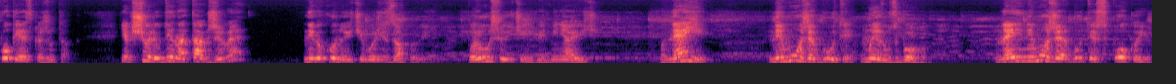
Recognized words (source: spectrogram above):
Поки я скажу так. Якщо людина так живе, не виконуючи Божі заповіді, порушуючи їх, відміняючи, в неї не може бути миру з Богом. В неї не може бути спокою,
